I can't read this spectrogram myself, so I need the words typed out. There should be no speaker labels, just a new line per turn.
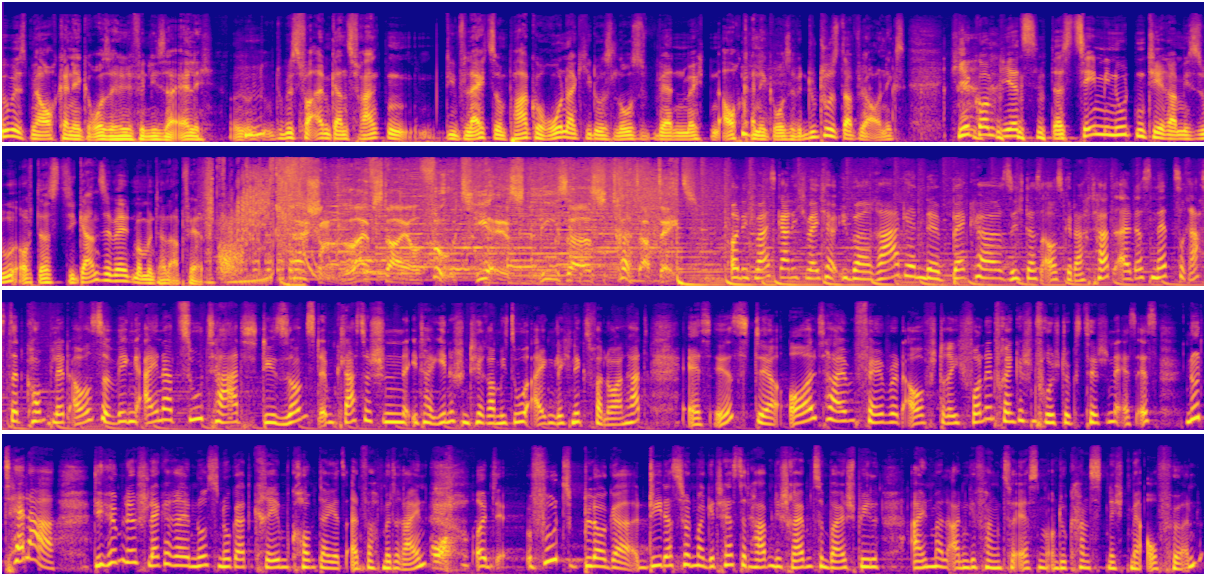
Du bist mir auch keine große Hilfe, Lisa, ehrlich. Du, du bist vor allem ganz Franken, die vielleicht so ein paar Corona-Kilos loswerden möchten, auch keine große Hilfe. Du tust dafür auch nichts. Hier kommt jetzt das 10-Minuten-Tiramisu, auf das die ganze Welt momentan abfährt.
Fashion, Lifestyle, Food. Hier ist Lisas Trend Update.
Und ich weiß gar nicht, welcher überragende Bäcker sich das ausgedacht hat. All das Netz rastet komplett aus wegen einer Zutat, die sonst im klassischen italienischen Tiramisu eigentlich nichts verloren hat. Es ist der All-Time-Favorite-Aufstrich von den fränkischen Frühstückstischen. Es ist Nutella. Die himmlisch leckere Nuss-Nougat-Creme kommt da jetzt einfach mit rein. Und Food-Blogger, die das schon mal getestet haben, die schreiben zum Beispiel, einmal angefangen zu essen und du kannst nicht mehr aufhören.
